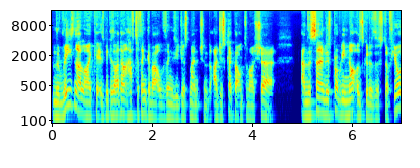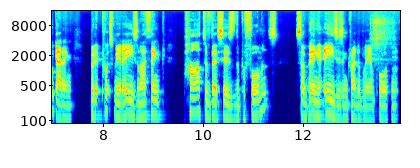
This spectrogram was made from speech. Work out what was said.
And the reason I like it is because I don't have to think about all the things you just mentioned. I just clip it onto my shirt, and the sound is probably not as good as the stuff you're getting, but it puts me at ease. And I think part of this is the performance. So being at ease is incredibly important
